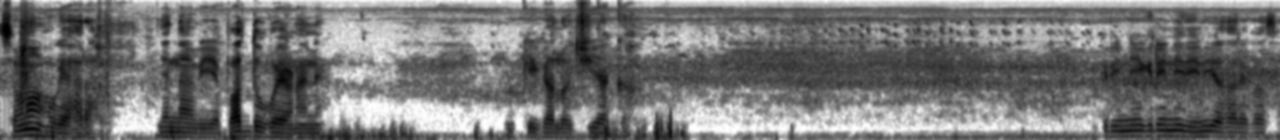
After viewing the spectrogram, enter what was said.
ਸੋਹਣਾ ਹੋ ਗਿਆ ਹਰਾ, ਜਿੰਨਾ ਵੀ ਹੈ ਵਾਧੂ ਹੋ ਜਾਣਾ ਇਹਨੇ। ਕੀ ਗੱਲ ਹੋ ਇੱਕ ਗ੍ਰੀਨੀ ਗ੍ਰੀਨੀ ਦਿੰਦੀ ਆ ਸਾਰੇ ਪਾਸੇ।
